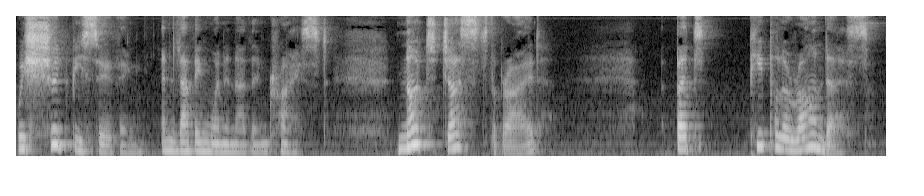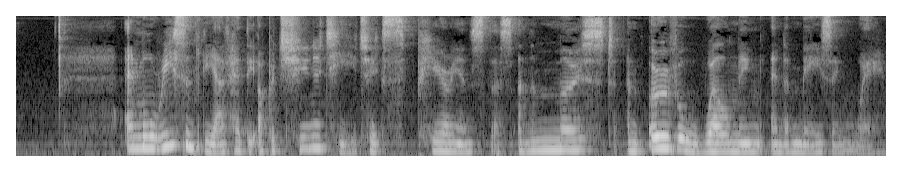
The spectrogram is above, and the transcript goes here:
We should be serving and loving one another in Christ not just the bride, but people around us. And more recently, I've had the opportunity to experience this in the most overwhelming and amazing way.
